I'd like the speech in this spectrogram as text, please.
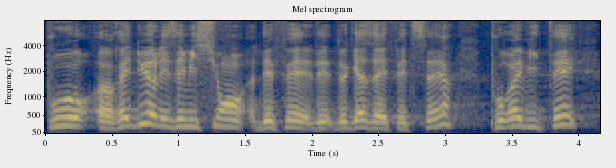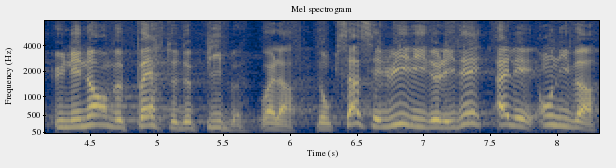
pour réduire les émissions de gaz à effet de serre, pour éviter une énorme perte de PIB. Voilà. Donc ça, c'est lui de l'idée, allez, on y va,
